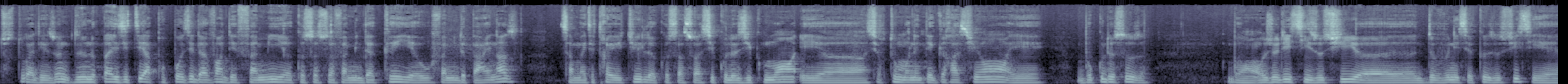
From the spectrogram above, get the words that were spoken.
surtout à des jeunes de ne pas hésiter à proposer d'avoir des familles, que ce soit famille d'accueil ou famille de parrainage. Ça m'a été très utile, que ce soit psychologiquement et euh, surtout mon intégration et beaucoup de choses. Bon, aujourd'hui, si je suis euh, devenu ce que je suis, c'est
